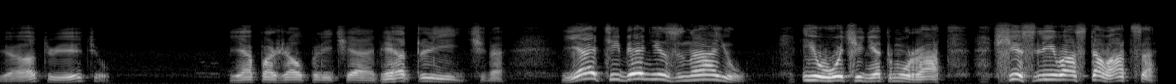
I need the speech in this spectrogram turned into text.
Я ответил. Я пожал плечами. Отлично. Я тебя не знаю и очень этому рад. Счастливо оставаться.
